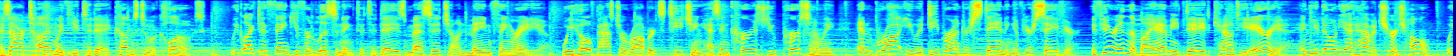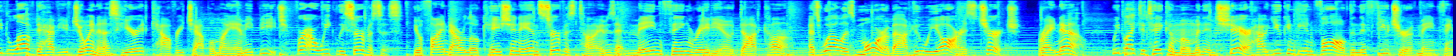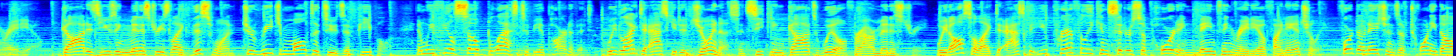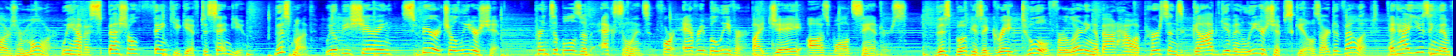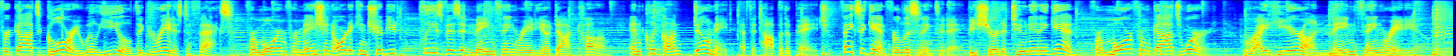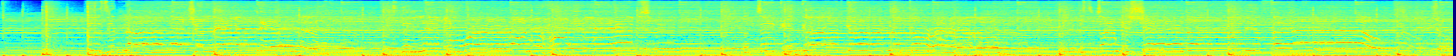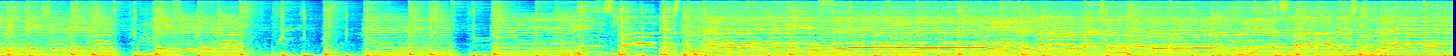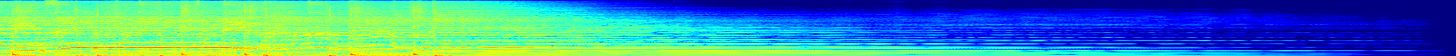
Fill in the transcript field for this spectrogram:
As our time with you today comes to a close, we'd like to thank you for listening to today's message on Main Thing Radio. We hope Pastor Robert's teaching has encouraged you personally and brought you a deeper understanding of your Savior. If you're in the Miami Dade County area and you don't yet have a church home, we'd love to have you join us here at Calvary Chapel Miami Beach for our weekly services. You'll find our location and service times at mainthingradio.com, as well as more about who we are as church. Right now, we'd like to take a moment and share how you can be involved in the future of Main Thing Radio. God is using ministries like this one to reach multitudes of people, and we feel so blessed to be a part of it. We'd like to ask you to join us in seeking God's will for our ministry. We'd also like to ask that you prayerfully consider supporting Main Thing Radio financially. For donations of $20 or more, we have a special thank you gift to send you. This month, we'll be sharing Spiritual Leadership Principles of Excellence for Every Believer by J. Oswald Sanders. This book is a great tool for learning about how a person's God given leadership skills are developed and how using them for God's glory will yield the greatest effects. For more information or to contribute, please visit mainthingradio.com and click on Donate at the top of the page. Thanks again for listening today. Be sure to tune in again for more from God's Word right here on Main Thing Radio.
